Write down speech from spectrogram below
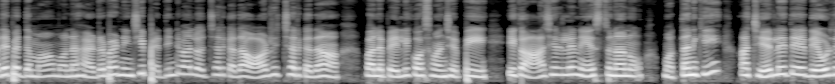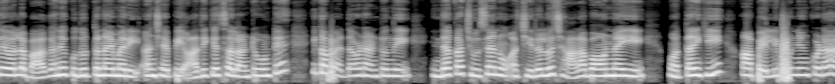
అదే పెద్దమ్మ మొన్న హైదరాబాద్ నుంచి పెద్దింటి వాళ్ళు వచ్చారు కదా ఆర్డర్ ఇచ్చారు కదా వాళ్ళ పెళ్ళి కోసం అని చెప్పి ఇక ఆ చీరలే నేస్తున్నాను. మొత్తానికి ఆ చీరలు అయితే దేవుడి వల్ల బాగానే కుదురుతున్నాయి మరి అని చెప్పి ఆదికేశాలు అంటూ ఉంటే ఇక పెద్దవాడు అంటుంది ఇందాక చూశాను ఆ చీరలు చాలా బాగున్నాయి. మొత్తానికి ఆ పెళ్ళి పుణ్యం కూడా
